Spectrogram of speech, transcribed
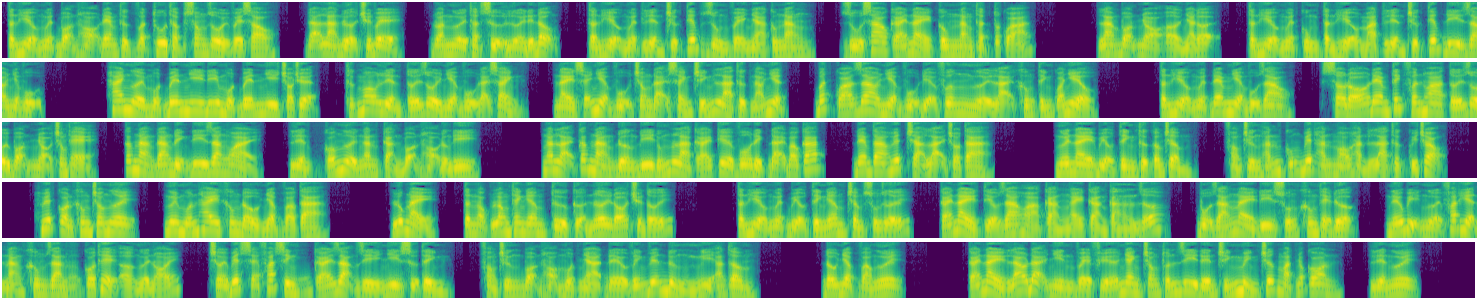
Tần Hiểu Nguyệt bọn họ đem thực vật thu thập xong rồi về sau, đã là nửa chuyến về, đoàn người thật sự lười đến động, Tần Hiểu Nguyệt liền trực tiếp dùng về nhà công năng, dù sao cái này công năng thật tốt quá. Làm bọn nhỏ ở nhà đợi, Tần Hiểu Nguyệt cùng Tần Hiểu Mạt liền trực tiếp đi giao nhiệm vụ. Hai người một bên nhi đi một bên nhi trò chuyện, thực mau liền tới rồi nhiệm vụ đại sảnh, này sẽ nhiệm vụ trong đại sảnh chính là thực náo nhiệt, bất quá giao nhiệm vụ địa phương người lại không tính quá nhiều. Tần Hiểu Nguyệt đem nhiệm vụ giao, sau đó đem tích phân hoa tới rồi bọn nhỏ trong thẻ, các nàng đang định đi ra ngoài, liền có người ngăn cản bọn họ đường đi. Ngăn lại các nàng đường đi đúng là cái kia vô địch đại bao cát, đem ta huyết trả lại cho ta. Người này biểu tình thực căm trầm, phỏng chừng hắn cũng biết hắn máu hẳn là thực quý trọng. Huyết còn không cho ngươi, ngươi muốn hay không đầu nhập vào ta. Lúc này, Tần Ngọc Long thanh âm từ cửa nơi đó truyền tới. Tần Hiểu Nguyệt biểu tình âm trầm xuống dưới, cái này tiểu gia hỏa càng ngày càng càng rỡ, bộ dáng này đi xuống không thể được, nếu bị người phát hiện nàng không gian có thể ở người nói, trời biết sẽ phát sinh cái dạng gì nhi sự tình, phỏng chừng bọn họ một nhà đều vĩnh viễn đừng nghĩ an tâm. Đầu nhập vào ngươi. Cái này lão đại nhìn về phía nhanh trong thuấn di đến chính mình trước mặt nhóc con, liền ngươi.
